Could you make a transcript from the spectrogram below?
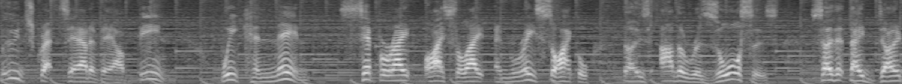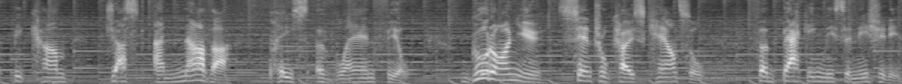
food scraps out of our bin, we can then separate, isolate and recycle those other resources so that they don't become just another piece of landfill. Good on you, Central Coast Council, for backing this initiative.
